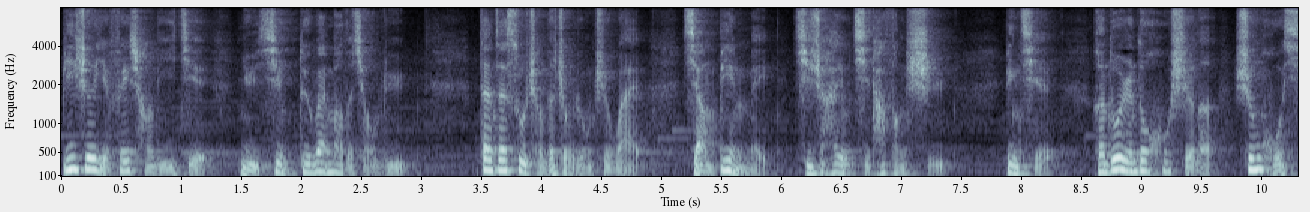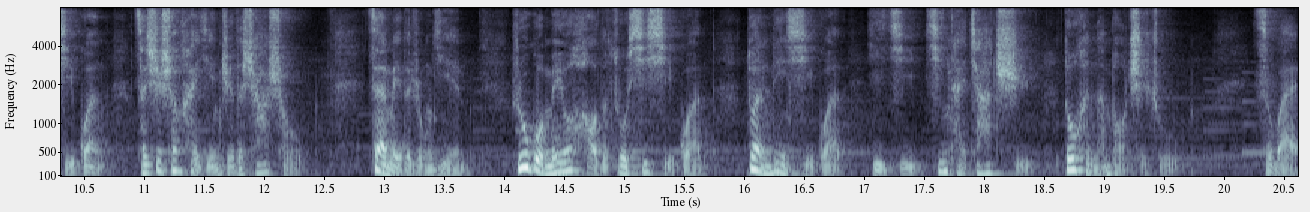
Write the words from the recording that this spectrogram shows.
笔者也非常理解女性对外貌的焦虑。但在速成的整容之外，想变美其实还有其他方式，并且很多人都忽视了生活习惯才是伤害颜值的杀手。再美的容颜，如果没有好的作息习惯、锻炼习惯以及心态加持，都很难保持住。此外，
